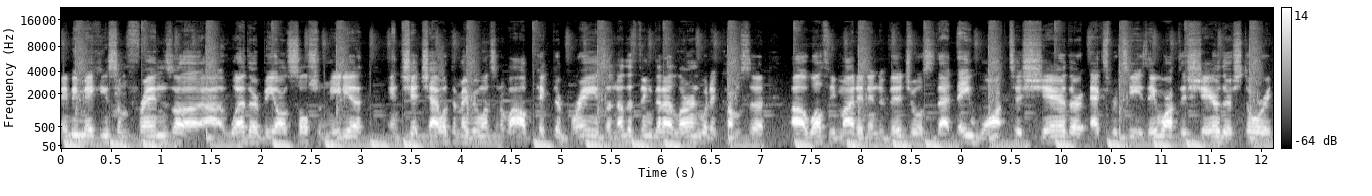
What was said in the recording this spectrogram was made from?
Maybe making some friends, uh, uh, whether it be on social media, and chit chat with them every once in a while, pick their brains. Another thing that I learned when it comes to uh, wealthy minded individuals is that they want to share their expertise, they want to share their story,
